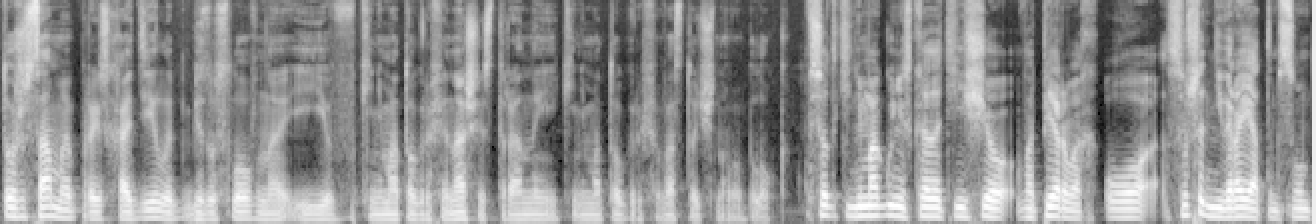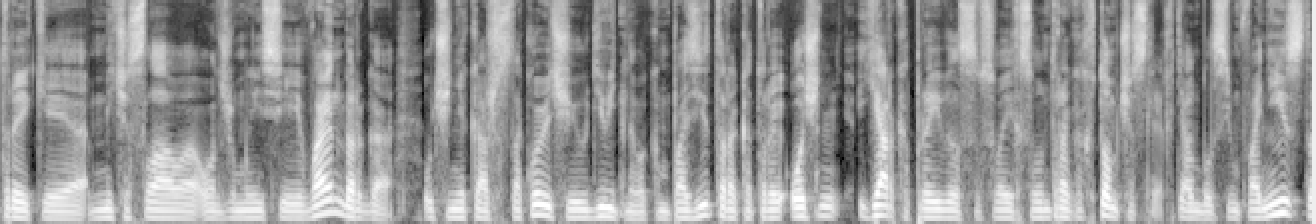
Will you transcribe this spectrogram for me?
То же самое происходило, безусловно, и в кинематографе нашей страны, и кинематографе Восточного блока. Все-таки не могу не сказать еще, во-первых, о совершенно невероятном саундтреке Мечислава, он же Моисея Вайнберга, ученика Шостаковича и удивительного композитора, который очень ярко проявился в своих саундтреках в том числе, хотя он был симфонист,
